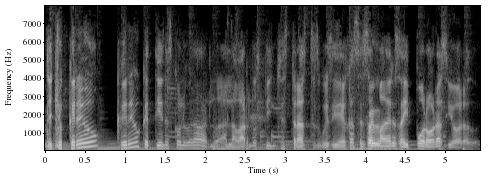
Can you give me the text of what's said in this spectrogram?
De hecho, creo, creo que tienes que volver a, a lavar los pinches trastes, güey. Si dejas esas Pues- madres ahí por horas y horas, güey.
